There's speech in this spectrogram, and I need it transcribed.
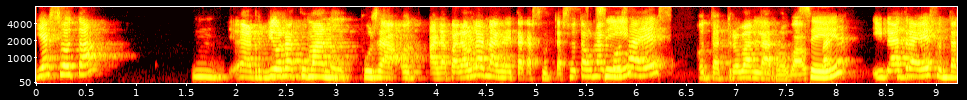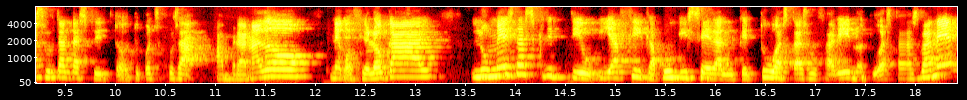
I a sota, mm, jo recomano posar on, a la paraula negreta que surt a sota una Sí. cosa és on et troben la roba. Sí. Vale? I l'altra és on te surt el descriptor. Tu pots posar emprenedor, negocio local... El més descriptiu i afí que pugui ser del que tu estàs oferint o tu estàs venent,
